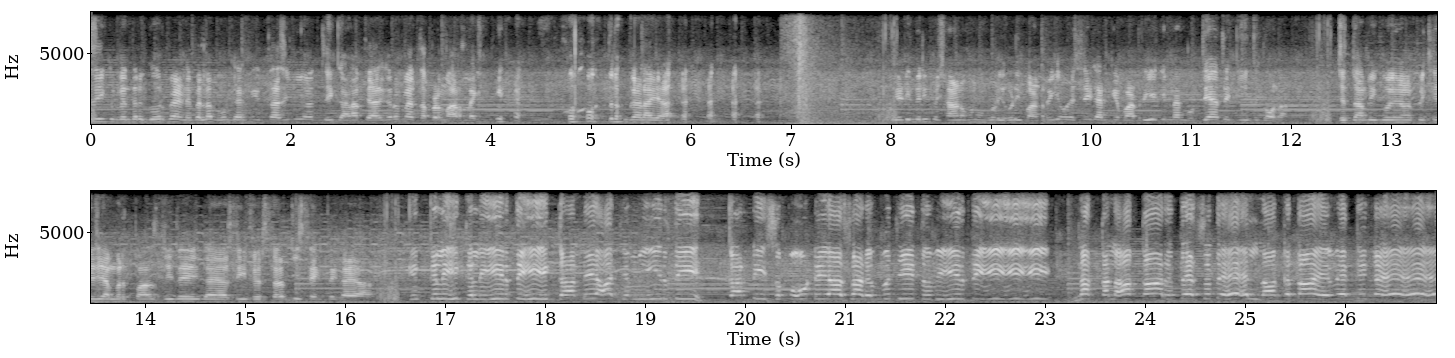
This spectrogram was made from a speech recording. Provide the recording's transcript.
ਸੀ ਕੁਲਵਿੰਦਰ ਕੌਰ ਭੈਣ ਨੇ ਪਹਿਲਾਂ ਫੋਨ ਕਰਕੇ ਕੀਤਾ ਸੀ ਵੀ ਤੁਸੀਂ ਗਾਣਾ ਤਿਆਰ ਕਰੋ ਮੈਂ ਥੱਪੜ ਮਾਰਨ ਲੱਗੀ ਉਧਰੋਂ ਗਾਣਾ ਯਾਰ। ਜਿਹੜੀ ਮੇਰੀ ਪਛਾਣ ਹੁਣ ਹੌਲੀ ਹੌਲੀ ਬਣ ਰਹੀ ਹੈ, ਉਹ ਇਸੇ ਕਰਕੇ ਬਣ ਰਹੀ ਹੈ ਕਿ ਮੈਂ ਮੁੱਦਿਆਂ ਤੇ ਗੀਤ ਗਾਉਣਾ। ਜਿੱਦਾਂ ਵੀ ਕੋਈ ਹੁਣ ਪਿੱਛੇ ਜੇ ਅਮਰਪਾਲ ਜੀ ਦੇ ਗਾਇਆ ਸੀ, ਫਿਰ ਸਰਬਜੀਤ ਸਿੰਘ ਤੇ ਗਾਇਆ। ਕਿਕਲੀ ਕਲੀਰ ਦੀ ਗੱਲ ਜਮੀਰ ਦੀ ਕਾਡੀ ਸਪੋਰਟ ਆ ਸਰਬਜੀਤ ਵੀਰ ਦੀ। ਨਾ ਕਲਾਕਾਰ ਦਿਸਦੇ ਲੱਗਦਾ ਏ ਵਿਕ ਗਏ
